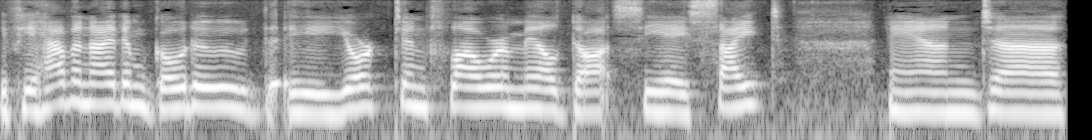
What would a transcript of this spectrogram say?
if you have an item, go to the YorktonFlourMill.ca site, and uh,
